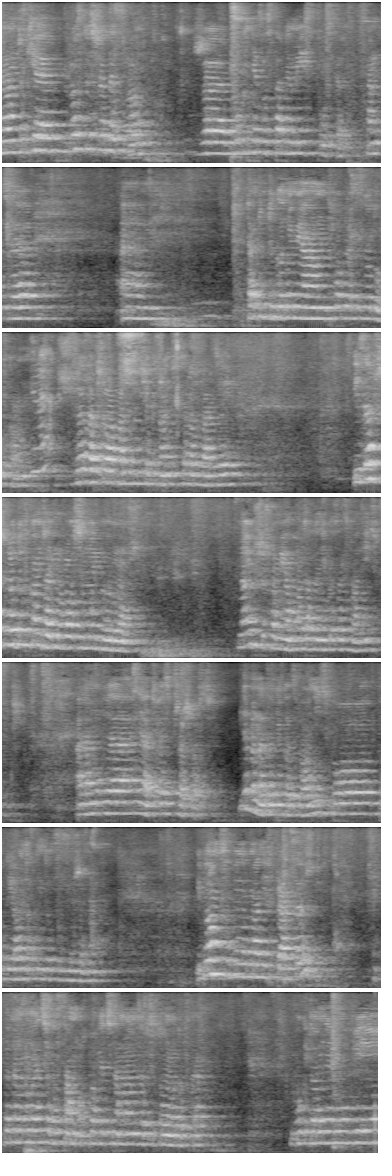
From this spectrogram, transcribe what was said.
Ja mam takie proste świadectwo, że Bóg nie zostawia miejsc pustych. Tam, gdzie em, w tamtym tygodniu miałam problem z lodówką, że zaczęła bardzo cieknąć coraz bardziej. I zawsze lodówką zajmował się mój były mąż. No i przyszła mi ochota do niego zadzwonić. Ale mówię, nie, to jest przeszłość. Nie będę do niego dzwonić, bo podjęłam taką decyzję, że nie. I byłam sobie normalnie w pracy w pewnym momencie dostałam odpowiedź na moją zepsutą lodówkę. Bóg do mnie mówi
